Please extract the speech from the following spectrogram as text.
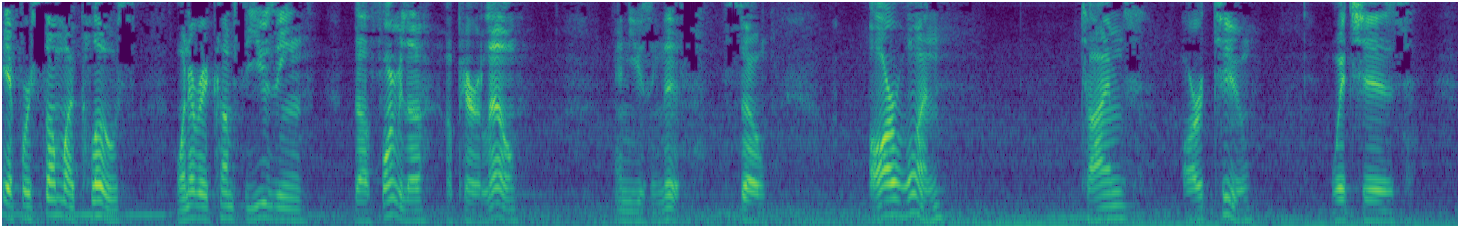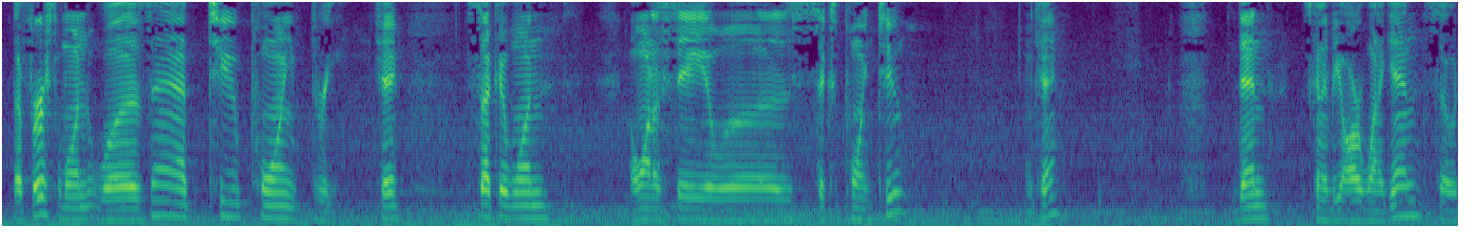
if we're somewhat close whenever it comes to using the formula of parallel and using this. So R1 times R2 which is the first one was at 2.3, okay? Second one, I wanna say it was 6.2, okay? Then it's gonna be R1 again, so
